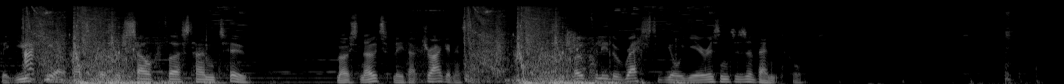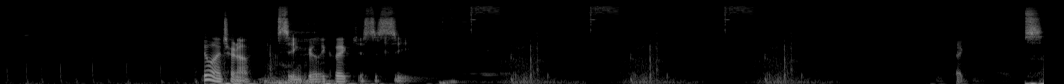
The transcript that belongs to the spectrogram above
But you two have had to it yourself firsthand too. Most notably that dragon attack. Hopefully the rest of your year isn't as eventful. I want to turn off sync really quick just to see. if That kind of helps.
